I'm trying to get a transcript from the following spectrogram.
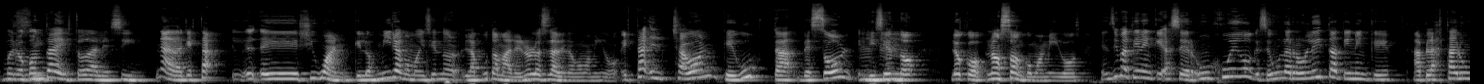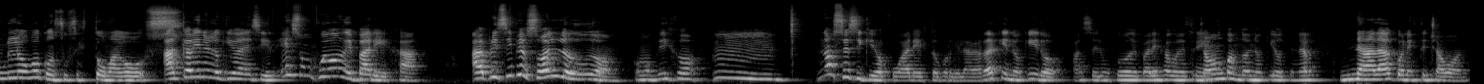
Bueno, Sí. contá esto, dale, sí. nada, que está eh, Jiwan, que los mira como diciendo, la puta madre, no los está viendo como amigo. Está el chabón que gusta de Soul diciendo, loco, no son como amigos. Encima tienen que hacer un juego que según la ruleta tienen que aplastar un globo con sus estómagos. Acá viene lo que iba a decir. Es un juego de pareja. Al principio Sol lo dudó. Como que dijo, "Mm, no sé si quiero jugar esto, porque la verdad es que no quiero hacer un juego de pareja con este Sí. chabón cuando no quiero tener nada con este chabón.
